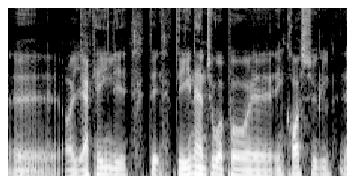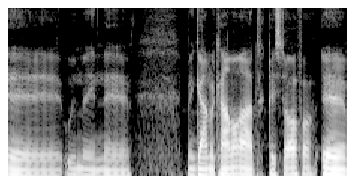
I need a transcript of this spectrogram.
Mm. Øh, og jeg kan egentlig... Det, det ene er en tur på øh, en crosscykel øh, ude med en, øh, med en gammel kammerat, Christoffer, øh,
